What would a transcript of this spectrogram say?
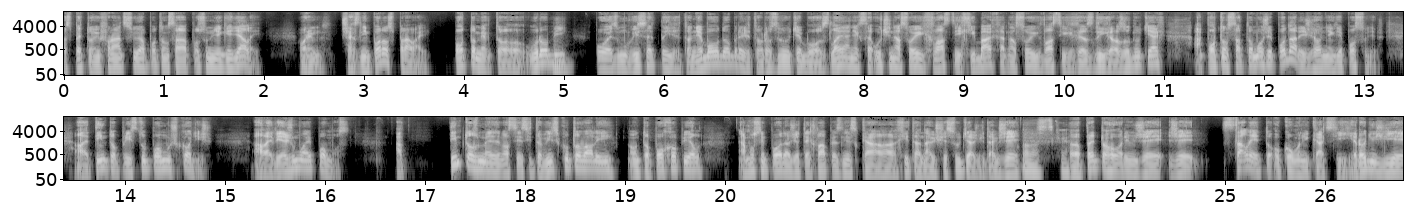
spätnú informáciu a potom sa posunie niekde ďalej. Hovorím, však s ním porozprávaj. Potom, jak to urobí. Povedz mu vysvetliť, že to nebolo dobre, že to rozhodnutie bolo zlé a nech sa učí na svojich vlastných chybách a na svojich vlastných zlých rozhodnutiach a potom sa to môže podariť, že ho niekde posunieš. Ale týmto prístupom mu škodíš. Ale vieš mu aj pomôcť. A týmto sme vlastne si to vyskutovali, on to pochopil a musím povedať, že ten chlapec dneska chytá na vyššie súťaži. Takže Fantastické. E, preto hovorím, že, že stále je to o komunikácii. Rodič je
